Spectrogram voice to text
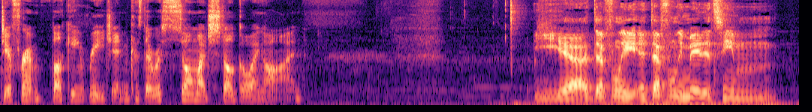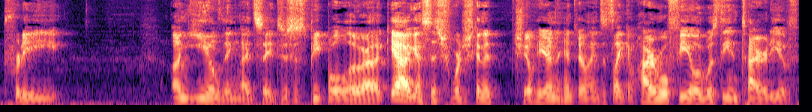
different fucking region because there was so much still going on. Yeah, it definitely it definitely made it seem pretty unyielding, I'd say, to just people who are like, yeah, I guess this, we're just gonna chill here in the hinterlands. It's like if Hyrule Field was the entirety of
